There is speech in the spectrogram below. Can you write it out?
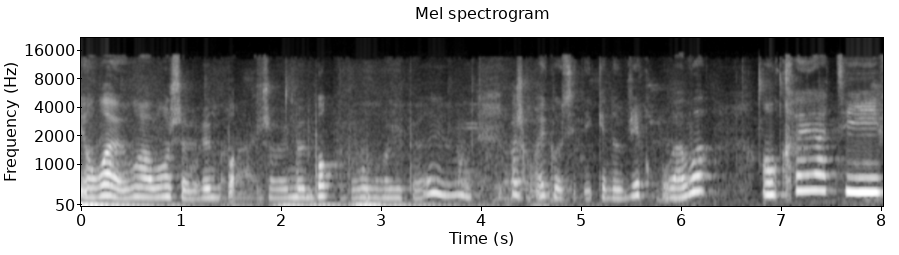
et en vrai, moi avant, je savais même pas, je même pas qu'on pouvait récupérer. hein. Moi, je croyais que c'était qu'un objet qu'on pouvait avoir en créatif.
